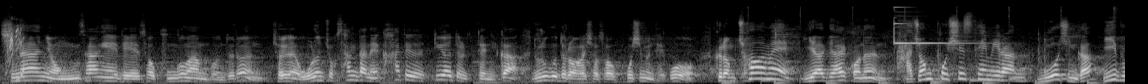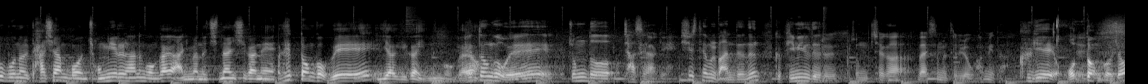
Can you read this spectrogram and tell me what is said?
지난 영상에 대해서 궁금한 분들은 저희가 오른쪽 상단에 카드 띄워드릴 테니까 누르고 들어가셔서 보시면 되고 그럼 처음에 이야기할 거는 다점포 시스템이란 무엇인가? 이 부분을 다시 한번 정리를 하는 건가요? 아니면 지난 시간에 했던 거 외에 이야기가 있는 건가요? 했던 거 외에 좀 더 자세하게 시스템을 만드는 그 비밀들을 좀 제가 말씀을 드리려고 합니다. 그게 어떤 거죠?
